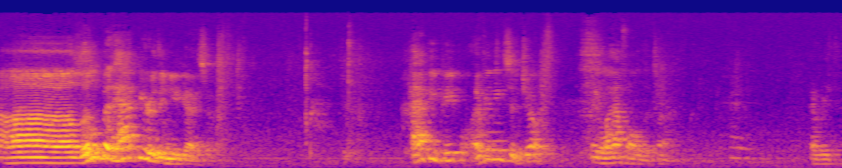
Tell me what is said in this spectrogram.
Uh, A little bit happier than you guys are. Happy people, everything's a joke. They laugh all the time. Everything.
